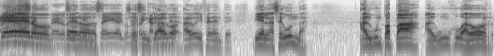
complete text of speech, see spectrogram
pero, se- pero pero, se sintió algo, algo diferente. Bien, la segunda. ¿Algún papá, algún jugador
